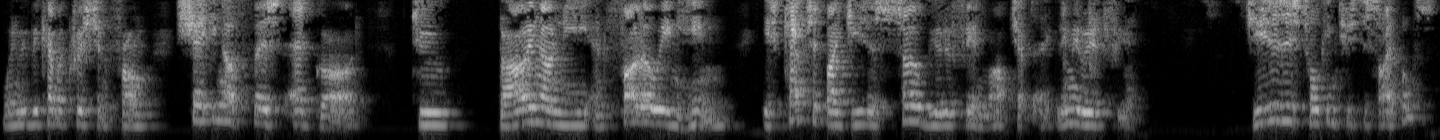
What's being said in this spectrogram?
when we become a Christian from shaking our fist at God to bowing our knee and following him is captured by Jesus so beautifully in Mark chapter 8. Let me read it for you. Jesus is talking to his disciples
